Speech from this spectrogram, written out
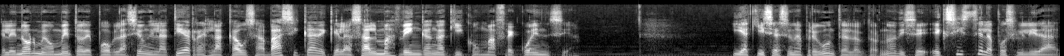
el enorme aumento de población en la Tierra es la causa básica de que las almas vengan aquí con más frecuencia. Y aquí se hace una pregunta el doctor, ¿no? Dice, ¿existe la posibilidad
